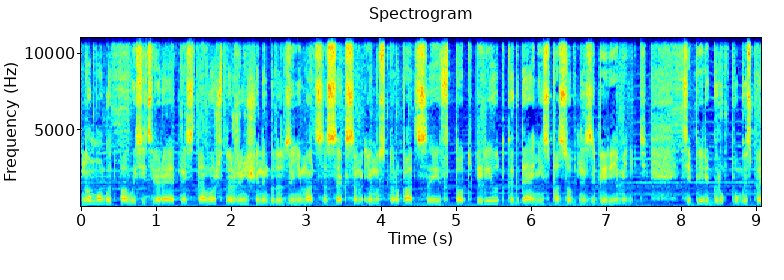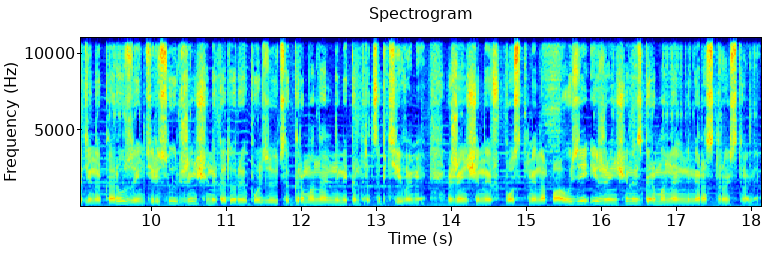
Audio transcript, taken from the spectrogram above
но могут повысить вероятность того, что женщины будут заниматься сексом и мастурбацией в тот период, когда они способны забеременеть. Теперь группу господина Каруза интересуют женщины, которые пользуются гормональными контрацептивами, женщины в постменопаузе и женщины с гормональными расстройствами.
